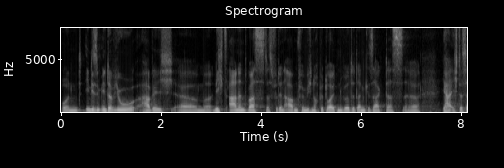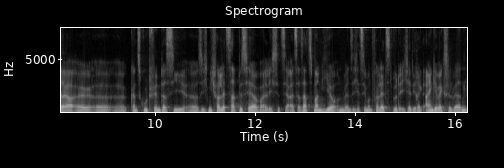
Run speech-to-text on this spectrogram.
Und in diesem Interview habe ich ähm, nichts ahnend, was das für den Abend für mich noch bedeuten würde, dann gesagt, dass äh, ja, ich das ja äh, äh, ganz gut finde, dass sie äh, sich nicht verletzt hat bisher, weil ich sitze ja als Ersatzmann hier und wenn sich jetzt jemand verletzt, würde ich ja direkt eingewechselt werden.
